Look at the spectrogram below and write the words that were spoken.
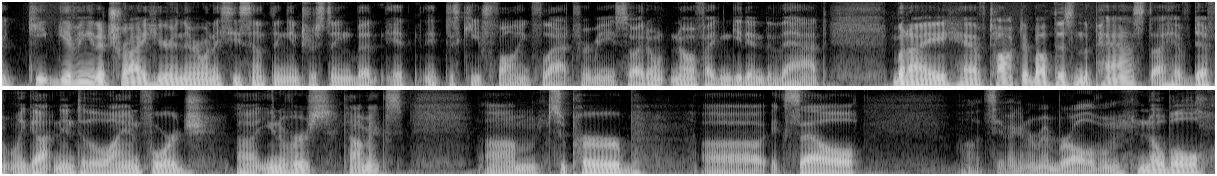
I keep giving it a try here and there when I see something interesting, but it, it just keeps falling flat for me. So I don't know if I can get into that. But I have talked about this in the past. I have definitely gotten into the Lion Forge uh, universe comics. Um, Superb, uh, Accell. Let's see if I can remember all of them. Noble.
